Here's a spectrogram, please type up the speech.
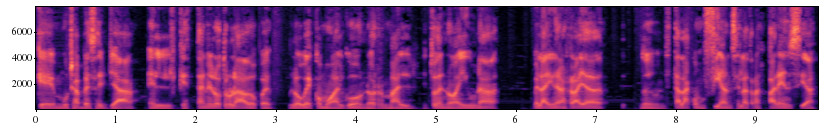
que muchas veces ya el que está en el otro lado pues lo ve como algo normal. Entonces no hay una, ¿verdad? Hay una raya donde está la confianza y la transparencia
